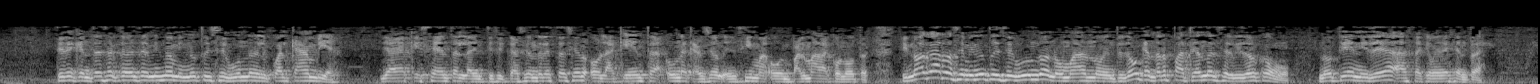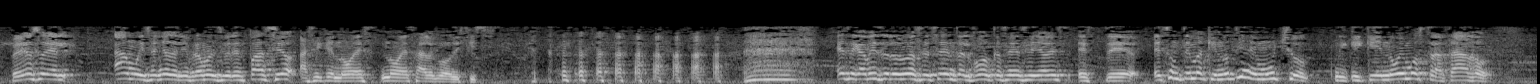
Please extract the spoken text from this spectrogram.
tiene que entrar exactamente el mismo minuto y segundo en el cual cambia, ya que sea entra la identificación de la estación o la que entra una canción encima o empalmada con otra. Si no agarro ese minuto y segundo, nomás no entro. Tengo que andar pateando el servidor como no tiene ni idea hasta que me deje entrar. Pero yo soy el amo y señor del inframundo del ciberespacio, así que no es, no es algo difícil. Este capítulo número 60 del podcast, señores, este, es un tema que no tiene mucho y, que no hemos tratado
